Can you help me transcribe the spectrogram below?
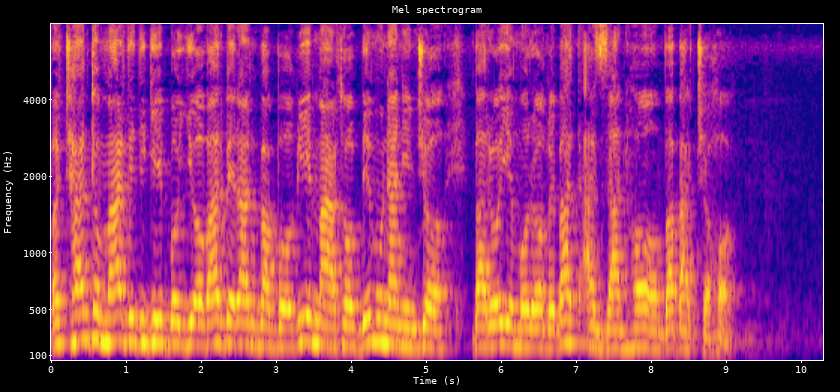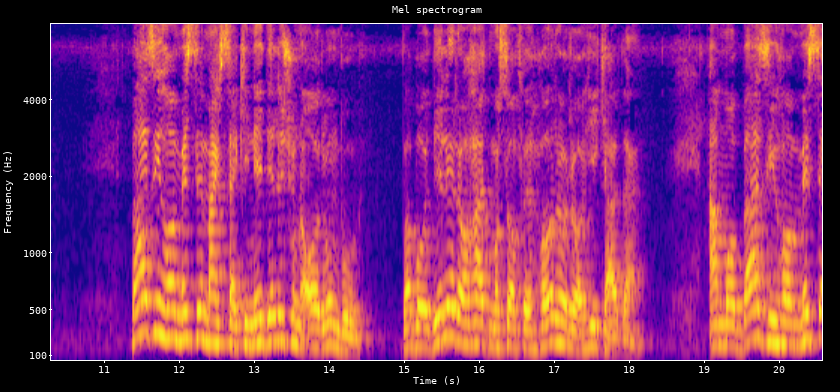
و چند تا مرد دیگه با یاور برن و باقی مردها بمونن اینجا برای مراقبت از زنها و بچه ها بعضی ها مثل مشسکینه دلشون آروم بود. و با دل راحت مسافرها را راهی کردند. اما بعضی ها مثل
